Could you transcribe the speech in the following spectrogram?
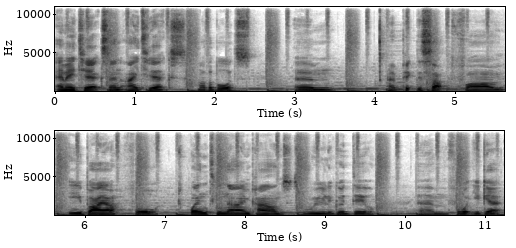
MATX and ITX motherboards. Um, I picked this up from eBuyer for £29. It's a really good deal um, for what you get.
